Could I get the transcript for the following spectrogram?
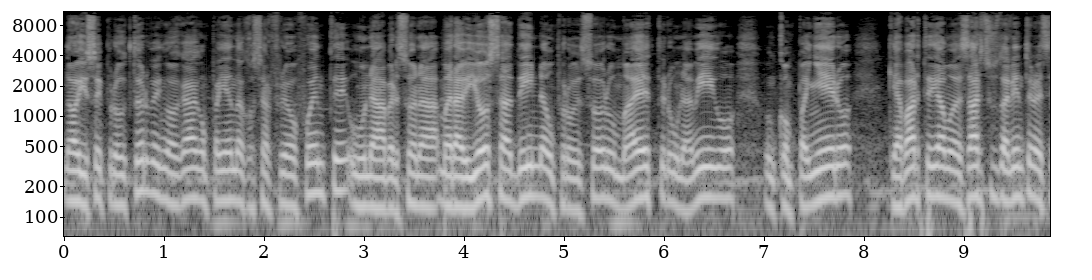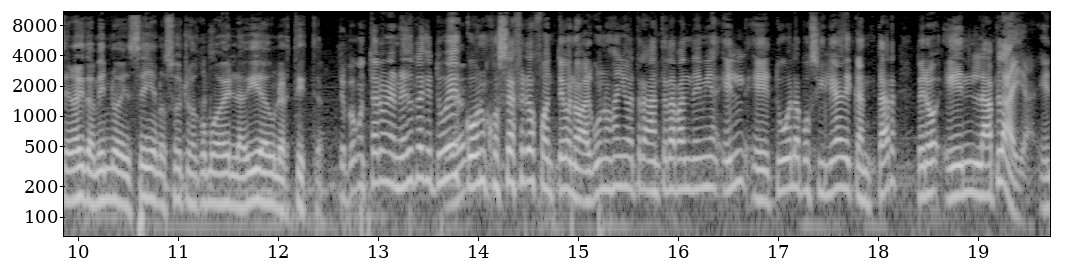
No, yo soy productor, vengo acá acompañando a José Alfredo Fuente, una persona maravillosa, digna, un profesor, un maestro, un amigo, un compañero, que aparte, digamos, de dar su talento en el escenario, también nos enseña a nosotros cómo ver la vida de un artista. Te puedo contar una anécdota que tuve con José Alfredo Fuente. Bueno, algunos años atrás, antes de la pandemia, él eh, tuvo la posibilidad de cantar, pero en la playa, en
